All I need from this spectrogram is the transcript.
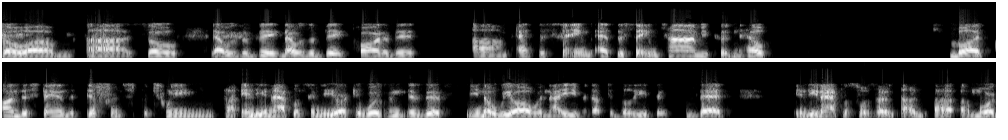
so, um, uh, so that was a big that was a big part of it. Um, at the same at the same time, you couldn't help but understand the difference between uh, Indianapolis and New York. It wasn't as if you know we all were naive enough to believe that, that Indianapolis was a, a, a, more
